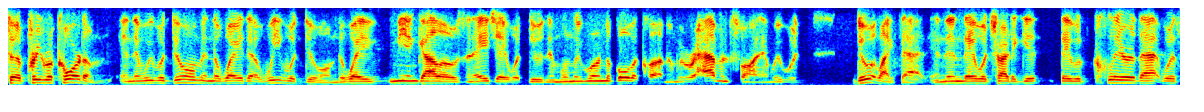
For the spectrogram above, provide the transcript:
to pre-record them, and then we would do them in the way that we would do them, the way me and Gallows and AJ would do them when we were in the Bullet Club and we were having fun, and we would do it like that. And then they would try to get they would clear that with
